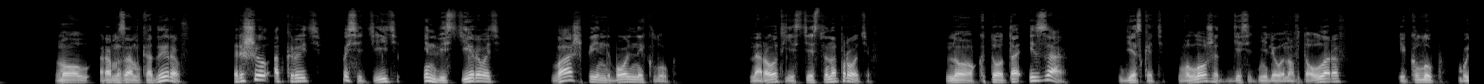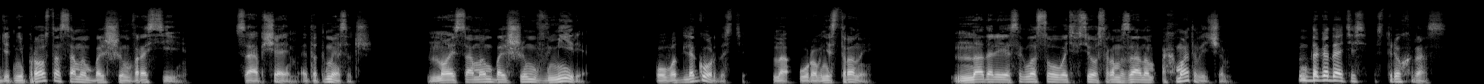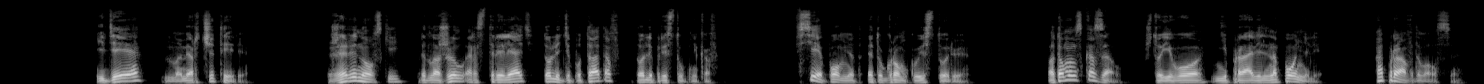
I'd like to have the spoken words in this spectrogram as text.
Мол, Рамзан Кадыров решил открыть, посетить, инвестировать ваш пейнтбольный клуб. Народ, естественно, против. Но кто-то и за. Дескать, вложит 10 миллионов долларов, и клуб будет не просто самым большим в России, сообщаем этот месседж, но и самым большим в мире. Повод для гордости на уровне страны. Надо ли согласовывать все с Рамзаном Ахматовичем? Догадайтесь с трех раз. Идея номер четыре. Жириновский предложил расстрелять то ли депутатов, то ли преступников. Все помнят эту громкую историю. Потом он сказал, что его неправильно поняли. Оправдывался.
